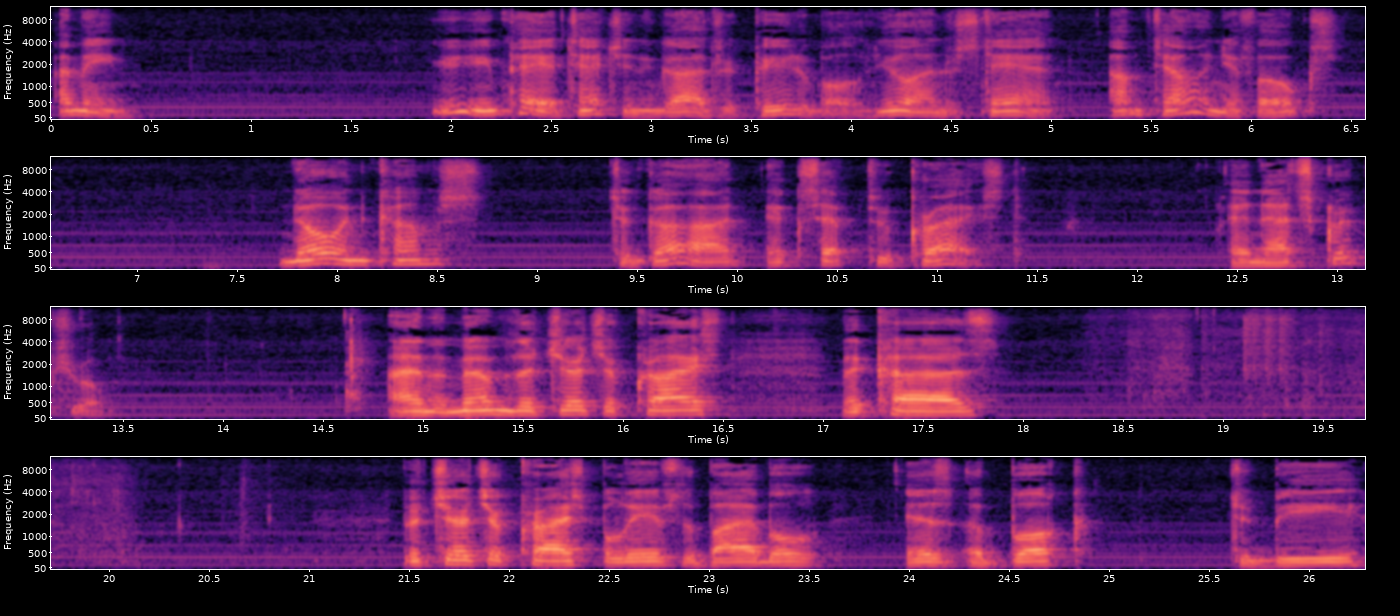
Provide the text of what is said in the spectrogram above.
I mean, you, you pay attention to God's repeatable, you'll understand. I'm telling you, folks, no one comes to God except through Christ. And that's scriptural. I'm a member of the Church of Christ because the Church of Christ believes the Bible is a book to be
